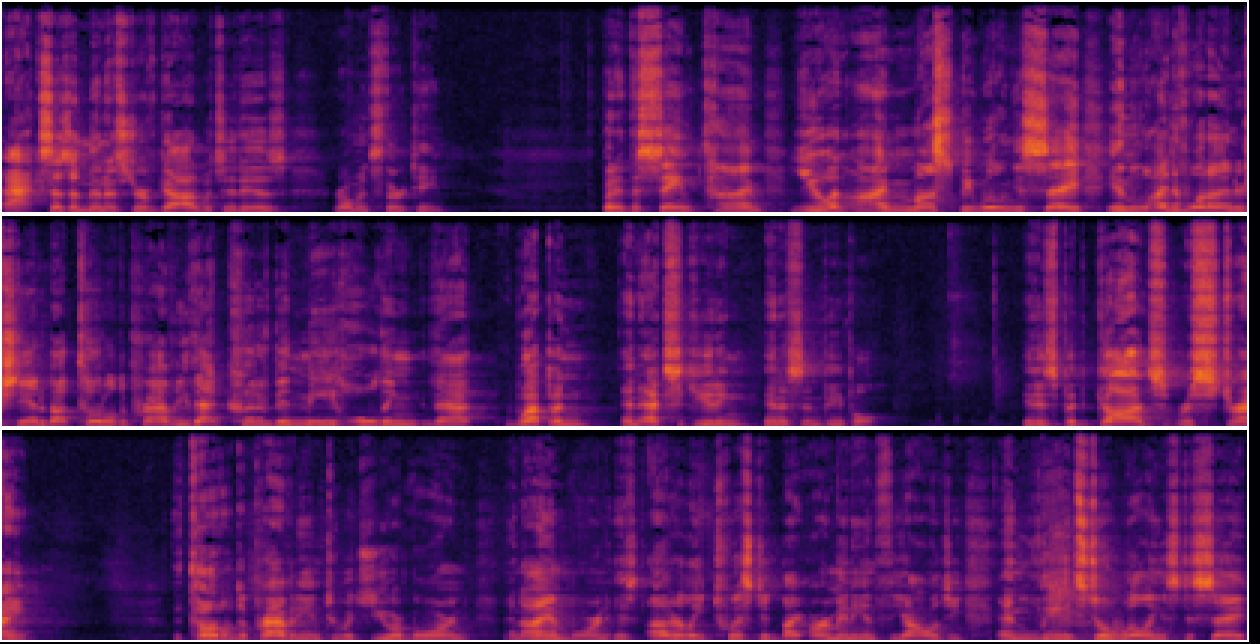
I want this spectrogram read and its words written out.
acts as a minister of God, which it is, Romans 13. But at the same time, you and I must be willing to say, in light of what I understand about total depravity, that could have been me holding that weapon and executing innocent people. It is but God's restraint. The total depravity into which you are born and I am born is utterly twisted by Arminian theology and leads to a willingness to say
